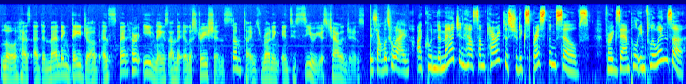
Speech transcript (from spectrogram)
Lo has a demanding day job and spent her evenings on the illustrations, sometimes running into serious challenges. I couldn't imagine how some characters should express themselves. For example, influenza.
